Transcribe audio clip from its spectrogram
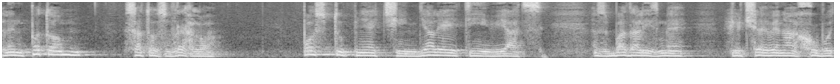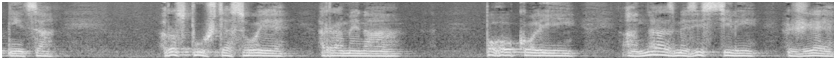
len potom sa to zvrhlo. Postupne, čím ďalej, tým viac. Zbadali sme, že červená chobotnica rozpúšťa svoje ramená po okolí a naraz sme zistili, že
